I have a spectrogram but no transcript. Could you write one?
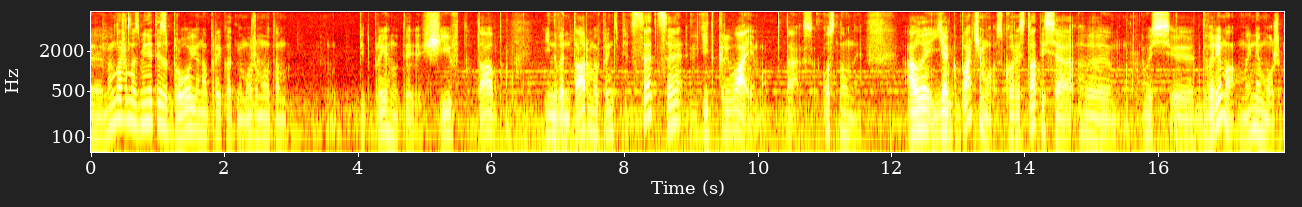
Е, Ми можемо змінити зброю, наприклад, ми можемо там підпригнути, Shift, Tab, інвентар. Ми, в принципі, все це відкриваємо. Так, основне. Але як бачимо, скористатися е, ось е, дверима ми не можемо.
